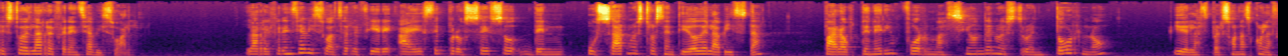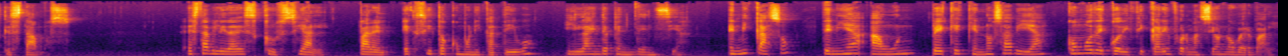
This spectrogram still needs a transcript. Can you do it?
Esto es la referencia visual. La referencia visual se refiere a ese proceso de usar nuestro sentido de la vista para obtener información de nuestro entorno y de las personas con las que estamos. Esta habilidad es crucial para el éxito comunicativo y la independencia. En mi caso, tenía a un peque que no sabía cómo decodificar información no verbal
